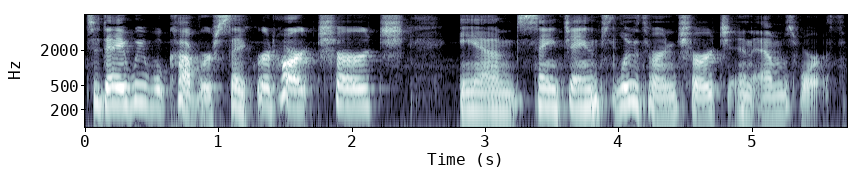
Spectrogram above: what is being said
Today we will cover Sacred Heart Church and St. James Lutheran Church in Emsworth.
